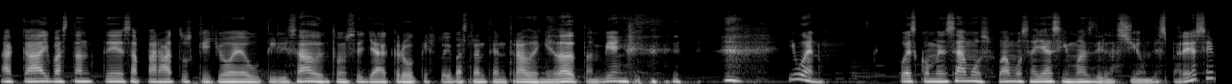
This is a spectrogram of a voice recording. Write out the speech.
Acá hay bastantes aparatos que yo he utilizado, entonces ya creo que estoy bastante entrado en edad también. y bueno, pues comenzamos, vamos allá sin más dilación, ¿les parece?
